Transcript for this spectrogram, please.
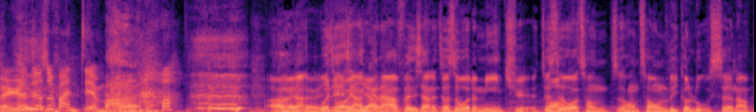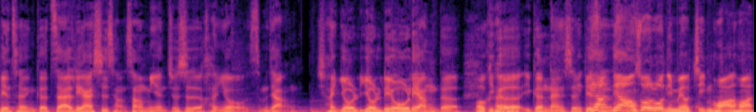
本人就是犯贱嘛。对对我今天想要跟大家分享的就是我的秘诀，就是我从从从一个卤蛇，然后变成一个在恋爱市场上面就是很有怎么讲，很有有流量的一个一个男生，变成你好，你好像说，如果你没有进化的话，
